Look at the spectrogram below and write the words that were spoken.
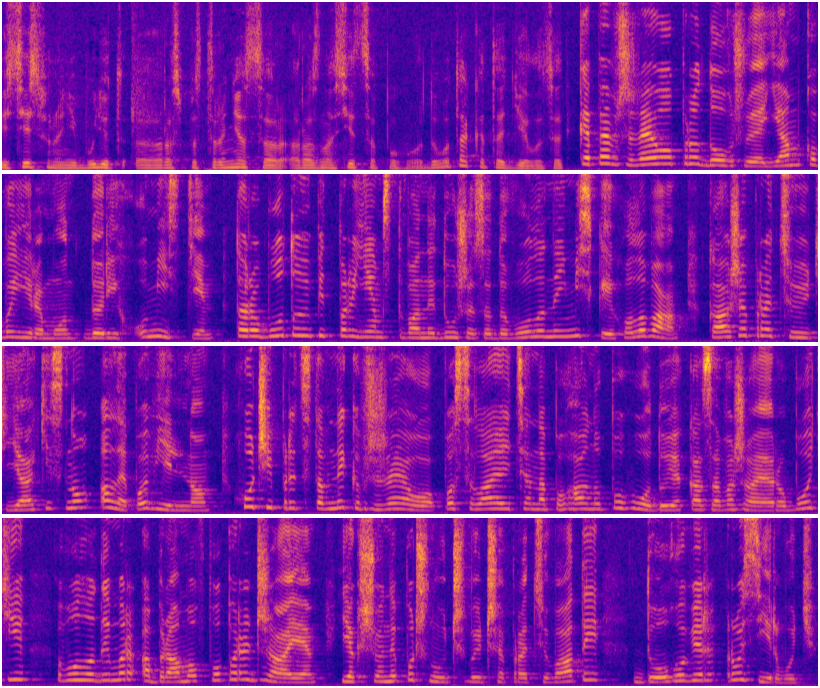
естественно, не будет э, распространяться, разноситься по городу. Вот так это делается. КП «Вжрео» продовжує ямковий ремонт доріг у місті. Та роботою підприємства не дуже задоволений міський голова. Каже, працюють якісно, але повільно. Хоч і представник «Вжрео» посилається на погану погоду, яка заважає роботі, Володимир Абрамов попереджає, якщо не почнуть швидше працювати, договір розірвуть.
